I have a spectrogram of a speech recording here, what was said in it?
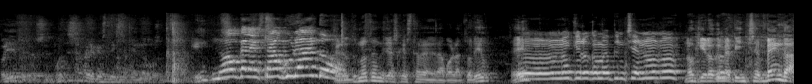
Oye, pero ¿se puede saber qué estáis haciendo vosotros aquí? ¡No, que le está curando! Pero tú no tendrías que estar en el laboratorio, ¿eh? Mm, no quiero que me pinchen, no, no. No quiero que me pinchen, venga.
